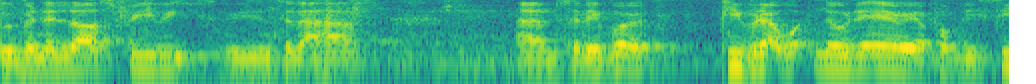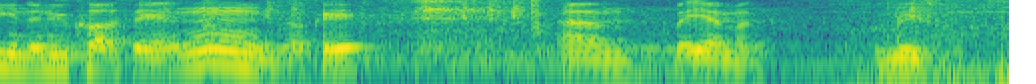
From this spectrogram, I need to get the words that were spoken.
within the last three weeks, moved into that house. Um, so they've got people that know the area probably seeing the new car saying, mm, okay. Um, but yeah, man, we move.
